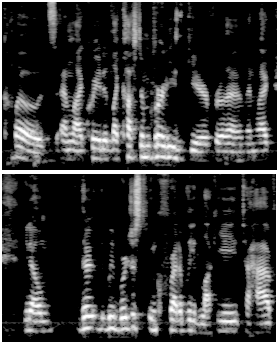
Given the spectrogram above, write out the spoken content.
clothes and like created like custom birdies gear for them and like you know we were just incredibly lucky to have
